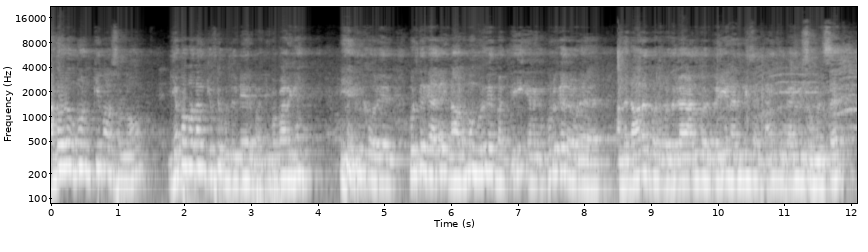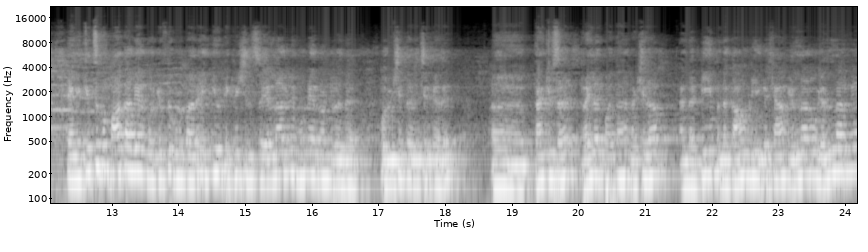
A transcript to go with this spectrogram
அதோட இன்னொரு முக்கியமாக சொல்லணும். எப்போ பார்த்தாலும் கிஃப்ட் கொடுத்துக்கிட்டே இருப்பார் இப்போ பாருங்க எங்களுக்கு ஒரு கொடுத்துருக்காரு. நான் ரொம்ப முருகர் பக்தி. எனக்கு முருகரோட அந்த டாலர் போட்டு கொடுத்துருக்காரு. அதுக்கு ஒரு பெரிய நன்றி sir thank you thank you so much sir எங்கள் கிட்ஸுக்கும் பார்த்தாலே எனக்கு ஒரு கிஃப்ட் கொடுப்பாரு. இங்கேயும் டெக்னீஷியன்ஸ் எல்லாருமே முன்னேறணுன்றது ஒரு விஷயத்த வச்சிருக்காரு. தேங்க்யூ சார் ட்ரைலர் பார்த்தேன் லக்ஷிதா அந்த டீம் அந்த காமெடி எங்கள் ஷாம் எல்லாரும் எல்லாருமே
